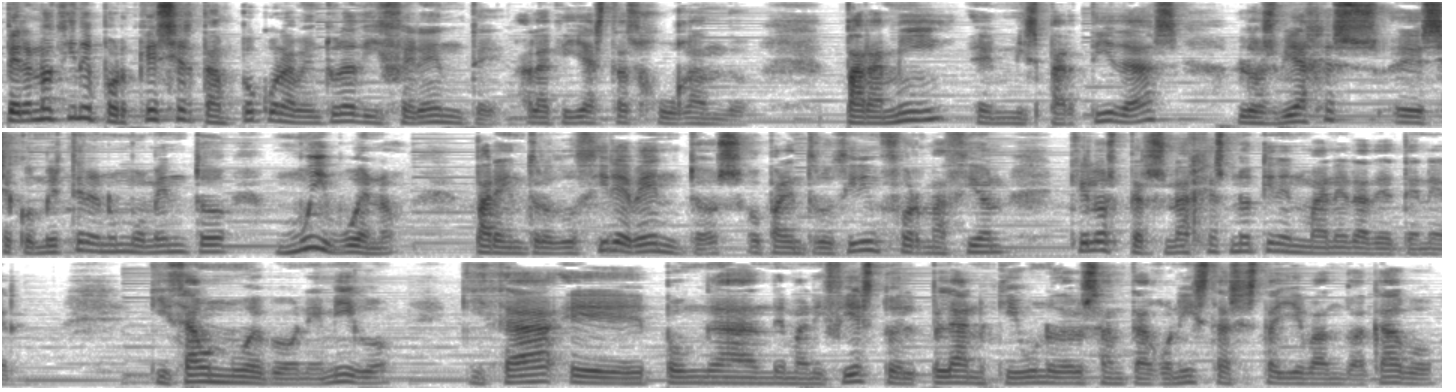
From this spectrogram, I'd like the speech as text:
Pero no tiene por qué ser tampoco una aventura diferente a la que ya estás jugando. Para mí, en mis partidas, los viajes eh, se convierten en un momento muy bueno para introducir eventos o para introducir información que los personajes no tienen manera de tener. Quizá un nuevo enemigo, quizá eh, pongan de manifiesto el plan que uno de los antagonistas está llevando a cabo,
